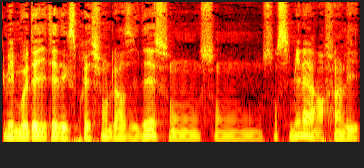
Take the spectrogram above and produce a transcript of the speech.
les modalités d'expression de leurs idées sont, sont, sont similaires. Enfin, les,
